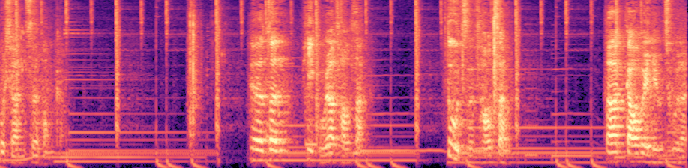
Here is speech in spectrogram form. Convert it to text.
不喜欢吃红膏。第二针屁股要朝上，肚子朝上，它膏会流出来。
